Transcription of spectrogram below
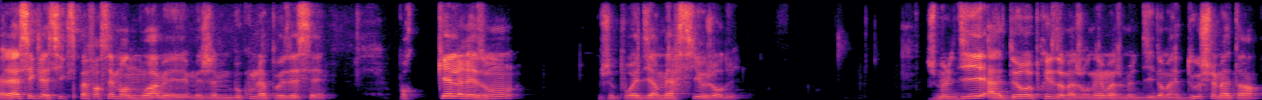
elle est assez classique. C'est pas forcément de moi, mais, j'aime beaucoup me la poser. C'est pour quelle raison je pourrais dire merci aujourd'hui? Je me le dis à deux reprises dans ma journée. Moi, je me le dis dans ma douche le matin.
